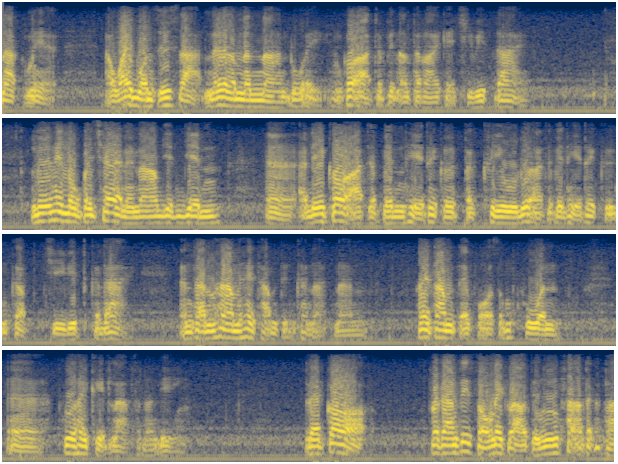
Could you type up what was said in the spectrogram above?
หนักๆเนี่ย เอาไว้บนศีรษะในลำนานๆด้วย มันก็อาจจะเป็นอันตรายแก่ชีวิตได้ หรือให้ลงไปแช่ในน้ำเย็นๆอันนี้ก็อาจจะเป็นเหตุให้เกิดตะคริว หรืออาจจะเป็นเหตุให้ถึงกับชีวิตก็ได้ อันท่านห้ามไม่ให้ทำถึงขนาดนั้น ให้ทำแต่พอสมควรเเพื่อให้เขตลาบเท่านั้นเอง และก็ประการที่สองได้กล่าวถึงพระอัตถกถา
